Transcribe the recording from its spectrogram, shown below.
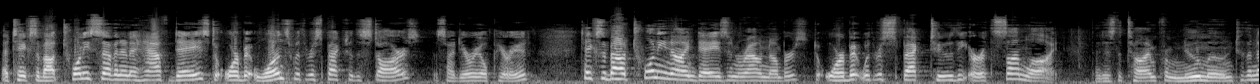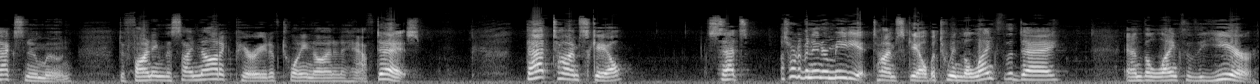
That takes about 27 and a half days to orbit once with respect to the stars, the sidereal period takes about 29 days in round numbers to orbit with respect to the Earth sun line. That is the time from new moon to the next new moon, defining the synodic period of 29 and a half days. That time scale sets a sort of an intermediate time scale between the length of the day and the length of the year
